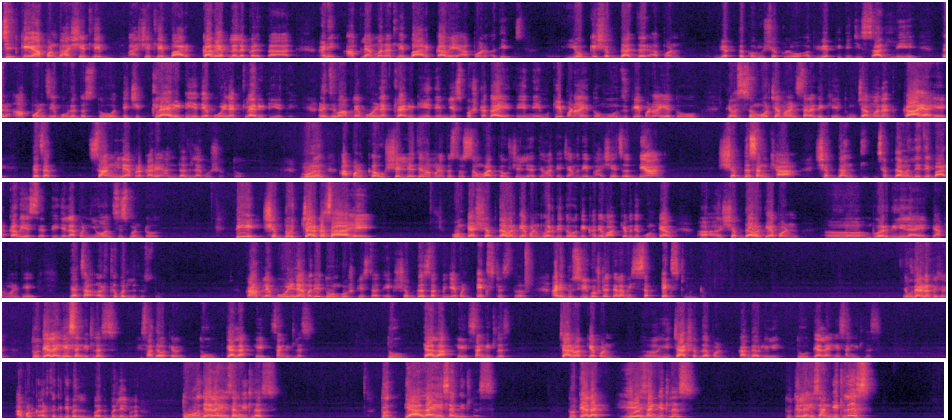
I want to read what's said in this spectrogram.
जितके आपण भाषेतले भाषेतले बारकावे आपल्याला कळतात आणि आपल्या मनातले बारकावे आपण अधिक योग्य शब्दात जर आपण व्यक्त करू शकलो अभिव्यक्ती त्याची साधली तर आपण जे बोलत असतो त्याची क्लॅरिटी येते या बोलण्यात क्लॅरिटी येते. आणि जेव्हा आपल्या बोलण्यात क्लॅरिटी येते म्हणजे स्पष्टता येते नेमकेपणा येतो मोजकेपणा येतो तेव्हा समोरच्या माणसाला देखील तुमच्या मनात काय आहे त्याचा चांगल्या प्रकारे अंदाज लागू शकतो. म्हणून आपण कौशल्य जेव्हा म्हणत असतो संवाद कौशल्य तेव्हा त्याच्यामध्ये भाषेचं ज्ञान शब्दसंख्या शब्दांत शब्दामधले जे बारकावे असतात ते ज्याला आपण न्युअन्सेस म्हणतो ते शब्दोच्चार कसा आहे? कोणत्या शब्दावरती आपण भर देतो? एखाद्या वाक्यामध्ये कोणत्या शब्दावरती आपण भर दिलेला आहे त्याप्रमाणे ते त्याचा अर्थ बदलत असतो. कारण आपल्या बोलण्यामध्ये दोन गोष्टी असतात. एक शब्द असतात म्हणजे आपण टेक्स्ट असतं आणि दुसरी गोष्ट त्याला मी सबटेक्स्ट म्हणतो. उदाहरणार्थ तू त्याला हे सांगितलंस. हे साधं वाक्य तू त्याला हे सांगितलंस. तू त्याला हे सांगितलंस. चार वाक्य आपण ही चार शब्द आपण कागदावर लिहिले. तू त्याला हे सांगितलंस. आपण अर्थ किती बदल बद बदलेल बघा. तू त्याला हे सांगितलंस. तू त्याला हे सांगितलंस. तू त्याला हे सांगितलंस. तू त्याला हे सांगितलंस.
